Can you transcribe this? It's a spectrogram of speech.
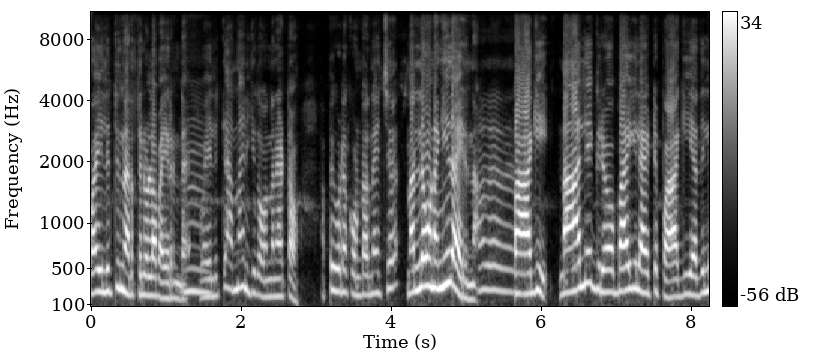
വയലറ്റ് നിറത്തിലുള്ള പയറുണ്ട് വയലറ്റ് അന്നാ എനിക്ക് തോന്നണേ കേട്ടോ അപ്പൊ ഇവിടെ കൊണ്ടുവന്നേച്ച് നല്ല ഉണങ്ങിയതായിരുന്നു. പാകി നാല് ഗ്രോ ബാഗിലായിട്ട് പാകി. അതിൽ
